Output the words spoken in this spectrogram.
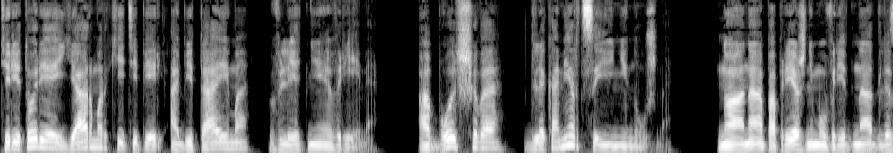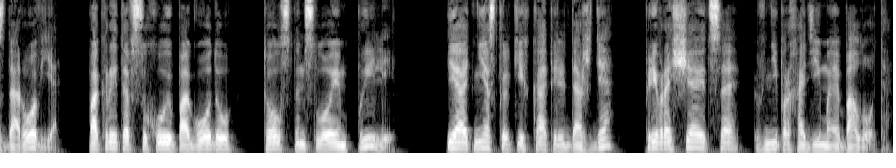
территория ярмарки теперь обитаема в летнее время, а большего для коммерции не нужно. Но она по-прежнему вредна для здоровья, покрыта в сухую погоду толстым слоем пыли и от нескольких капель дождя превращаются в непроходимое болото.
